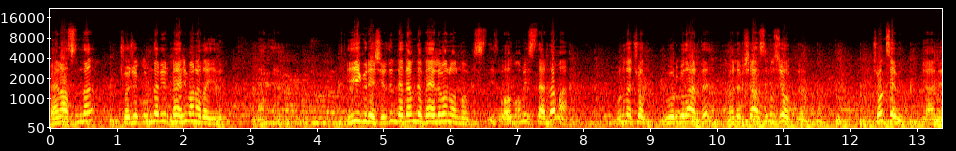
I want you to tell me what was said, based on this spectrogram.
Ben aslında çocukluğumda bir pehlivan adayıydım. İyi güreşirdim. Dedem de pehlivan olmamı, olmamı isterdi ama bunu da çok vurgulardı. Öyle bir şansımız yoktu. Çok sevindim. Yani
